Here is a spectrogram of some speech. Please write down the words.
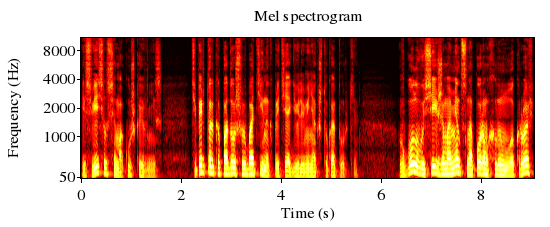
и свесился макушкой вниз. Теперь только подошвы ботинок притягивали меня к штукатурке. В голову сей же момент с напором хлынула кровь,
